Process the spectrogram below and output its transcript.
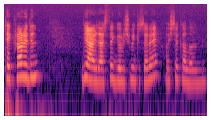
Tekrar edin. Diğer derste görüşmek üzere. Hoşçakalın.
